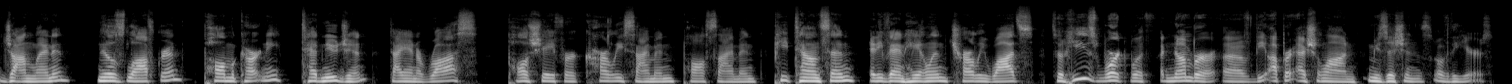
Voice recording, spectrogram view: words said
John Lennon, Nils Lofgren, Paul McCartney, Ted Nugent, Diana Ross, Paul Shaffer, Carly Simon, Paul Simon, Pete Townshend, Eddie Van Halen, Charlie Watts. So he's worked with a number of the upper echelon musicians over the years.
